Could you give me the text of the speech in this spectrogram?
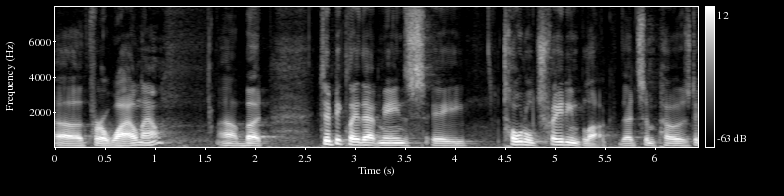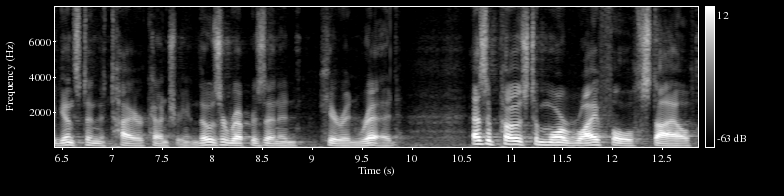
uh, for a while now. Uh, but typically, that means a total trading block that's imposed against an entire country, and those are represented here in red, as opposed to more rifle style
